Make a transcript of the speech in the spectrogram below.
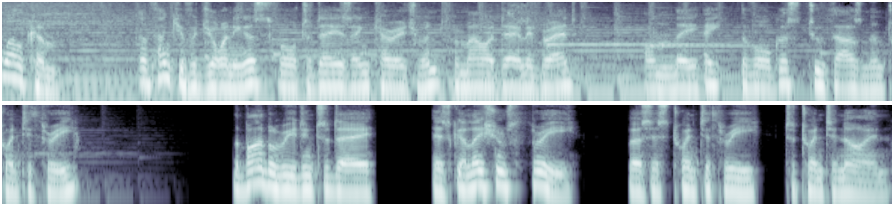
Welcome, and thank you for joining us for today's encouragement from our daily bread on the 8th of August 2023. The Bible reading today is Galatians 3, verses 23 to 29.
